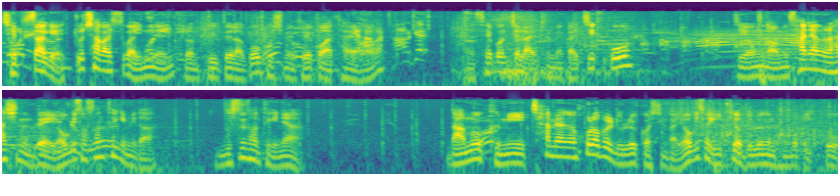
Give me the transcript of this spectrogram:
잽싸게 쫓아갈 수가 있는 그런 빌드라고 보시면 될 것 같아요. 세 번째 라이플맨까지 찍고 이제 영웅 나오면 사냥을 하시는데 여기서 선택입니다. 무슨 선택이냐? 나무 금이 차면은 홀업을 누를 것인가? 여기서 2티어 누르는 방법이 있고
